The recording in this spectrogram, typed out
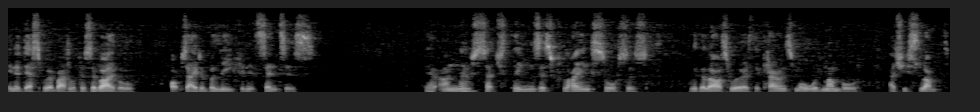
in a desperate battle for survival, opts out of belief in its senses. There are no such things as flying saucers, were the last words that Karen Smallwood mumbled as she slumped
